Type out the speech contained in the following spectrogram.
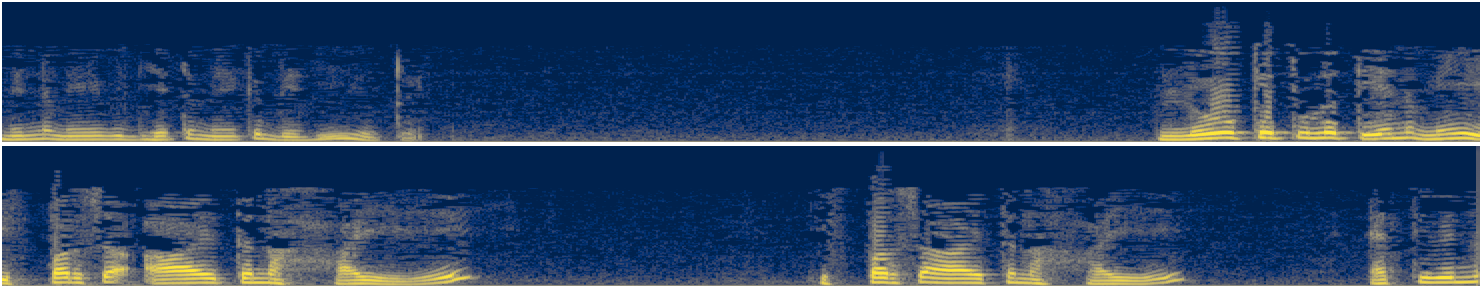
මෙන්න මේ විදිහට මේක බෙදිය යුතුයි. ලෝකෙ තුල තියෙන මේ ස්පර්ශ ආයතන හයේ ස්පර්ශ ආයතන හයේ ඇති වෙන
